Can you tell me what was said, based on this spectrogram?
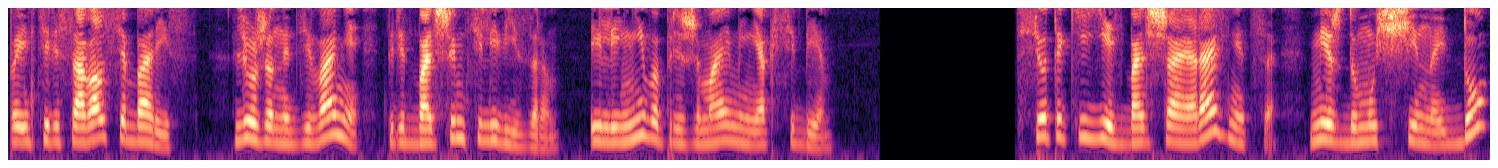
Поинтересовался Борис, лежа на диване перед большим телевизором и лениво прижимая меня к себе. Все-таки есть большая разница между мужчиной до,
